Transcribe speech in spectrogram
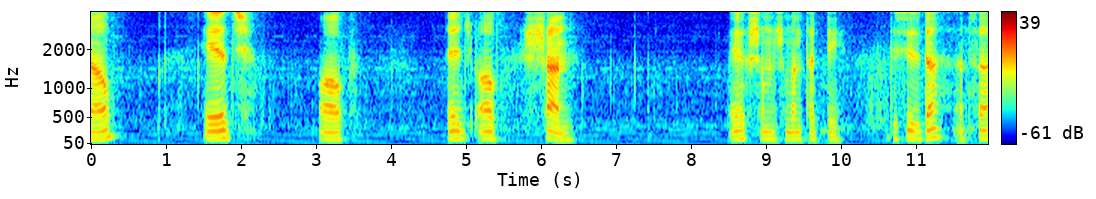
now age of age of son x সমান সমান 30 this is the answer.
